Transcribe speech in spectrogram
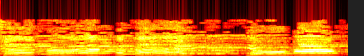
声，我忙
